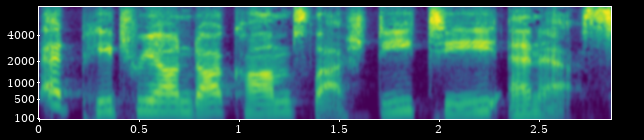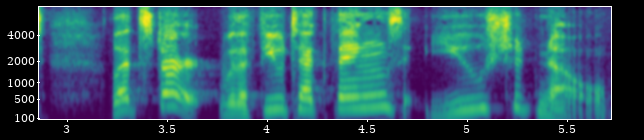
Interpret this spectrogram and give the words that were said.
at patreon.com slash DTNS. Let's start with a few tech things you should know.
